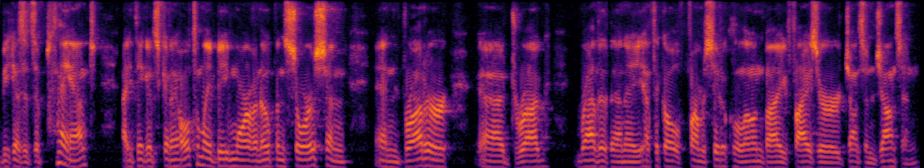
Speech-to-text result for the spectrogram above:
because it's a plant, I think it's going to ultimately be more of an open source and, and broader uh, drug rather than a ethical pharmaceutical owned by Pfizer or Johnson Johnson.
